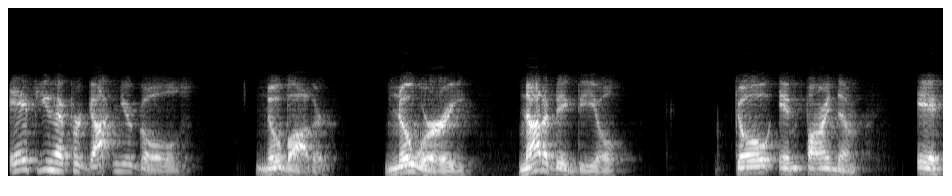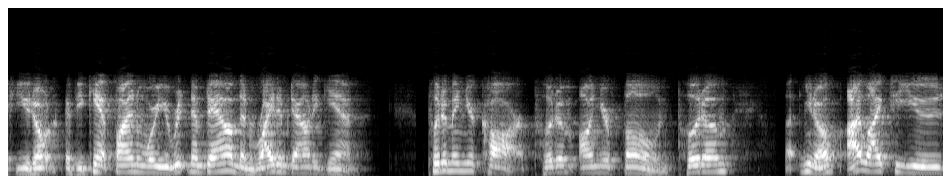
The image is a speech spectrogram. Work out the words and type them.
if you have forgotten your goals, no bother, no worry, not a big deal. Go and find them. If you don't if you can't find them where you've written them down, then write them down again. Put them in your car, put them on your phone, put them Uh, you know, I like to use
